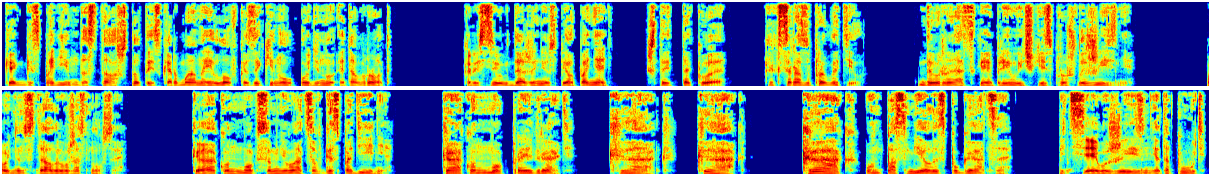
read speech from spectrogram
как господин достал что-то из кармана и ловко закинул Одину это в рот. Крысюк даже не успел понять, что это такое, как сразу проглотил. Дурацкая привычка из прошлой жизни. Один встал и ужаснулся. Как он мог сомневаться в господине? Как он мог проиграть? Как? Как? Как он посмел испугаться? Ведь вся его жизнь — это путь.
